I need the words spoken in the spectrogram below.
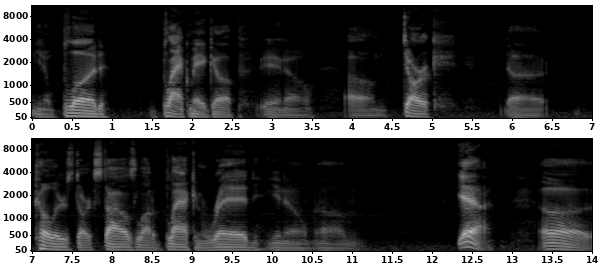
you know blood black makeup, you know, um, dark uh, colors, dark styles, a lot of black and red, you know. Um, yeah, uh,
